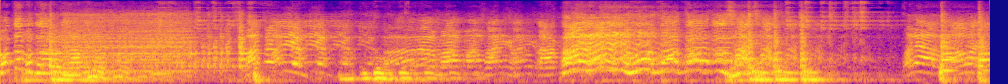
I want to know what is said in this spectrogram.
પતન કરાવી નાખો હું તાકાત સાચી ભલે આવા- આવા.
